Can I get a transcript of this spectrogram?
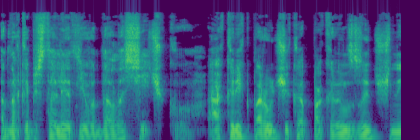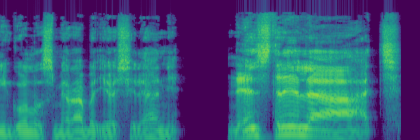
Однако пистолет его дал осечку, а крик поручика покрыл зычный голос Мираба и Оселяне. «Не стрелять!»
